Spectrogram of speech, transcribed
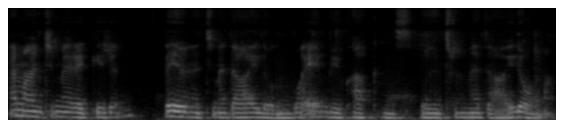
hemen CİMER'e girin ve yönetime dahil olun. Bu en büyük hakkımız. Yönetime dahil olmak.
